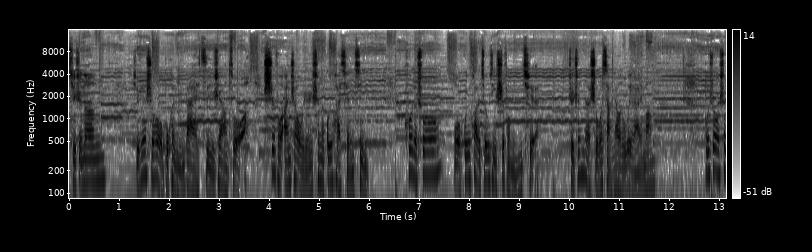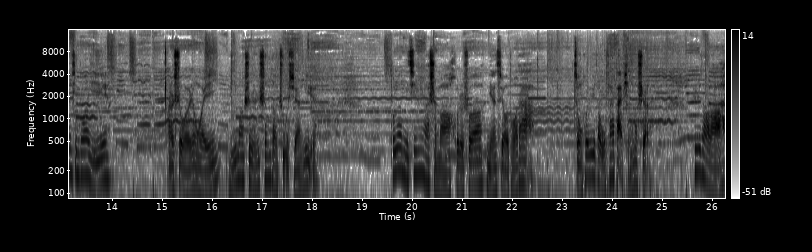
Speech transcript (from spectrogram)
其实呢，有些时候我不会明白自己这样做是否按照我人生的规划前进，或者说，我规划的究竟是否明确？这真的是我想要的未来吗？不是我生性多疑，而是我认为迷茫是人生的主旋律。不论你经历了什么，或者说年岁有多大，总会遇到无法摆平的事儿，遇到了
